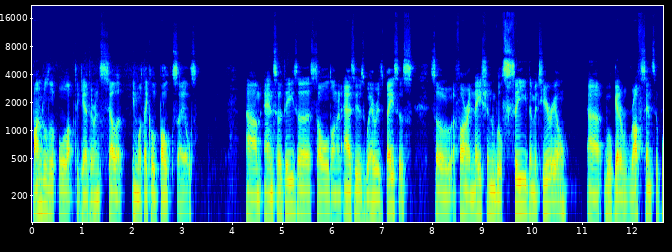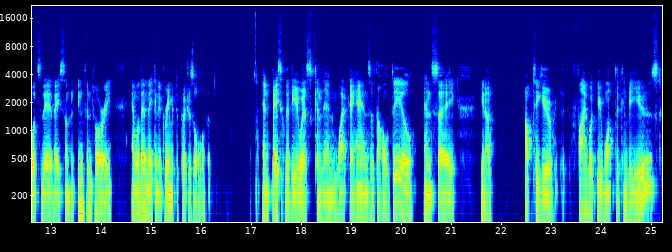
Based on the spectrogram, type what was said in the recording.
bundle it all up together and sell it in what they call bulk sales. Um, and so these are sold on an as is, where is basis. So a foreign nation will see the material, uh, will get a rough sense of what's there based on an inventory, and will then make an agreement to purchase all of it. And basically, the US can then wipe their hands of the whole deal and say, you know, up to you. Find what you want that can be used,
